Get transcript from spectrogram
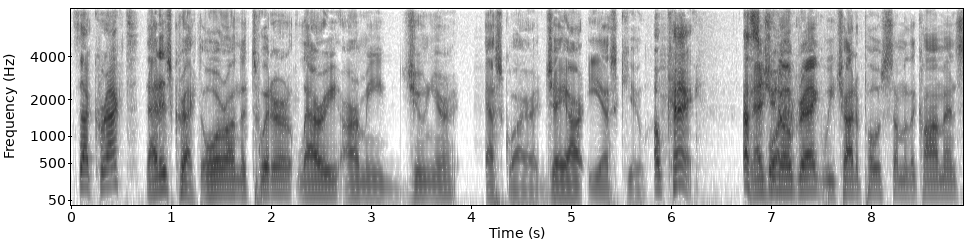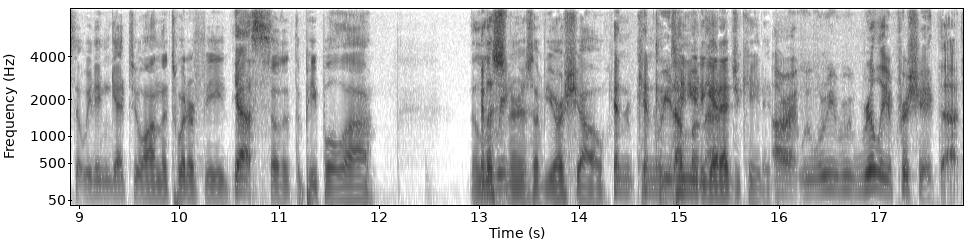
Is that correct? that is correct. Or on the Twitter, Larry Army Jr. Esquire, J R E S Q. Okay. And as you know, Greg, we try to post some of the comments that we didn't get to on the Twitter feed. Yes. So that the people, uh, the Can listeners of your show, can can continue on to that. get educated. All right, we, we we really appreciate that.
